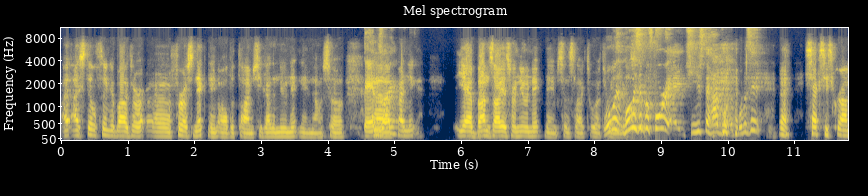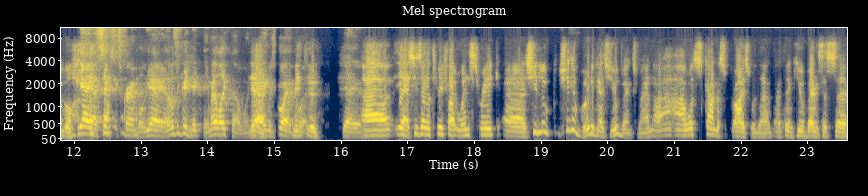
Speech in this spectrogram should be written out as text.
I, I, still think about her uh, first nickname all the time. She got a new nickname now. So Banzai. Uh, Penny, yeah, Banzai is her new nickname since like two or three. What was, what was it before? She used to have. What was it? Sexy Scramble. Yeah, yeah, Sexy Scramble. Yeah, yeah, that was a good nickname. I like that one. Yeah, go ahead. Me go too. Yeah, yeah. Uh, yeah, she's on a three fight win streak. Uh, she looked she looked good against Eubanks, man. I, I was kind of surprised with that. I think Eubanks is uh,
